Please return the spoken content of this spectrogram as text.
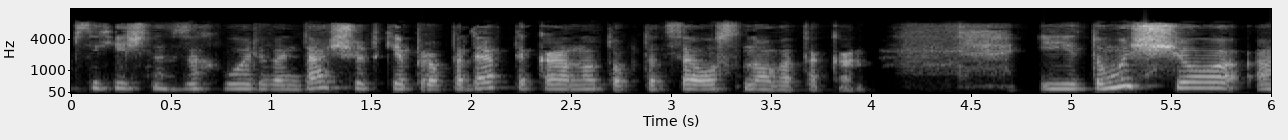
психічних захворювань, да, що таке пропедевтика, ну, тобто це основа така. І тому що а,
